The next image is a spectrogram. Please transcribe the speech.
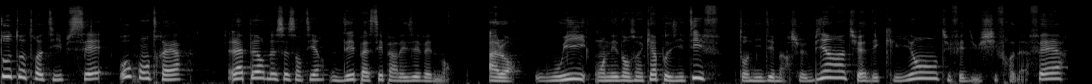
tout autre type, c'est au contraire la peur de se sentir dépassé par les événements. Alors oui, on est dans un cas positif, ton idée marche bien, tu as des clients, tu fais du chiffre d'affaires,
